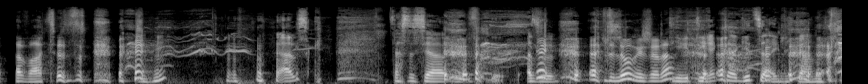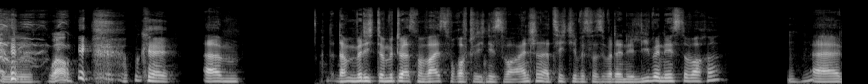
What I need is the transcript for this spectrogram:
erwartet. Alles. g- Das ist ja, also Logisch, oder? di direkter geht's ja eigentlich gar nicht. Also, wow. Okay. Ähm, damit, ich, damit du erstmal weißt, worauf du dich nächste Woche einstellst, erzähl ich dir ein bisschen was über deine Liebe nächste Woche. Mhm. Äh,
